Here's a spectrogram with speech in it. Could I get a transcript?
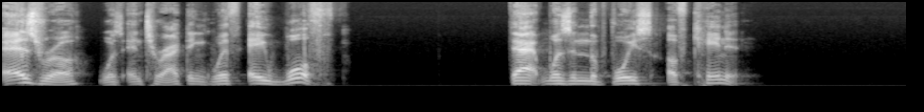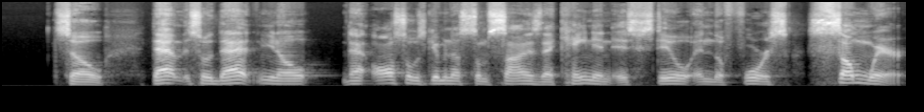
Ezra was interacting with a wolf that was in the voice of Kanan. So that, so that you know, that also is giving us some signs that Kanan is still in the force somewhere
